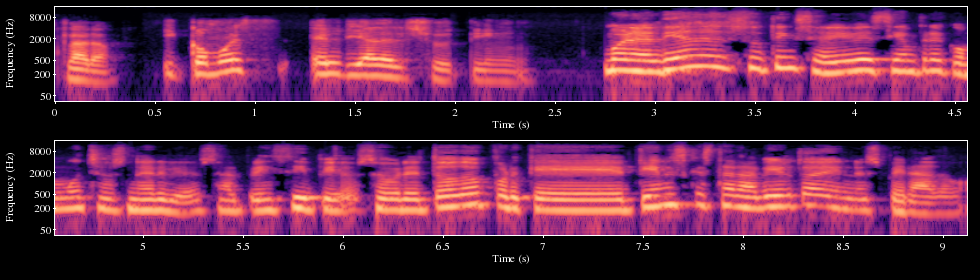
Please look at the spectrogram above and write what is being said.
Claro. ¿Y cómo es el día del shooting? Bueno, el día del shooting se vive siempre con muchos nervios al principio, sobre todo porque tienes que estar abierto a lo inesperado.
